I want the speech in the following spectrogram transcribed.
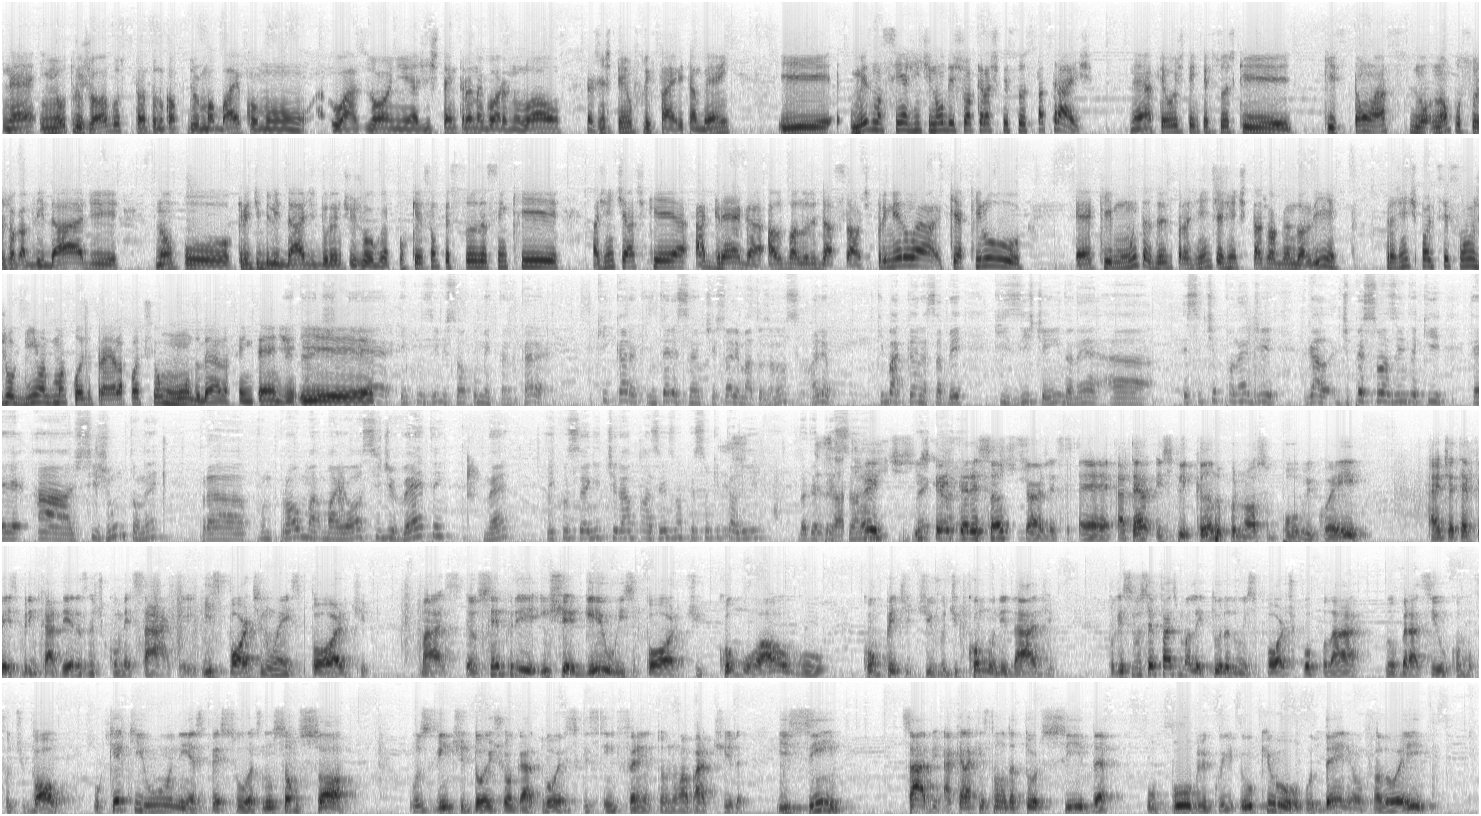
né? Em outros jogos, tanto no Call of Duty Mobile como o Warzone, a gente está entrando agora no LoL, a gente tem o Free Fire também. E mesmo assim a gente não deixou aquelas pessoas para trás. Né? Até hoje tem pessoas que, que estão lá não, por sua jogabilidade, não por credibilidade durante o jogo, é porque são pessoas assim que a gente acha que agrega aos valores da Salt. Primeiro, é que aquilo é que muitas vezes pra gente, a gente tá jogando ali, pra gente pode ser só um joguinho, alguma coisa, pra ela pode ser um mundo dela, você entende? E. É, inclusive, só comentando, cara, que, cara, que interessante isso. Olha, Matheus, olha que bacana saber que existe ainda, né? A, esse tipo né, de, de pessoas ainda que é, a, se juntam, né? Para um prol maior, se divertem, né? E conseguem tirar, às vezes, uma pessoa que está ali da depressão. Exatamente. Né, isso que é interessante, Charles. É, até explicando para o nosso público aí, a gente até fez brincadeiras antes de começar, que esporte não é esporte, mas eu sempre enxerguei o esporte como algo competitivo de comunidade, porque se você faz uma leitura de um esporte popular no Brasil como o futebol, o que que une as pessoas? Não são só os 22 jogadores que se enfrentam numa partida, e sim, sabe, aquela questão da torcida, o público. E o que o, o Daniel falou aí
